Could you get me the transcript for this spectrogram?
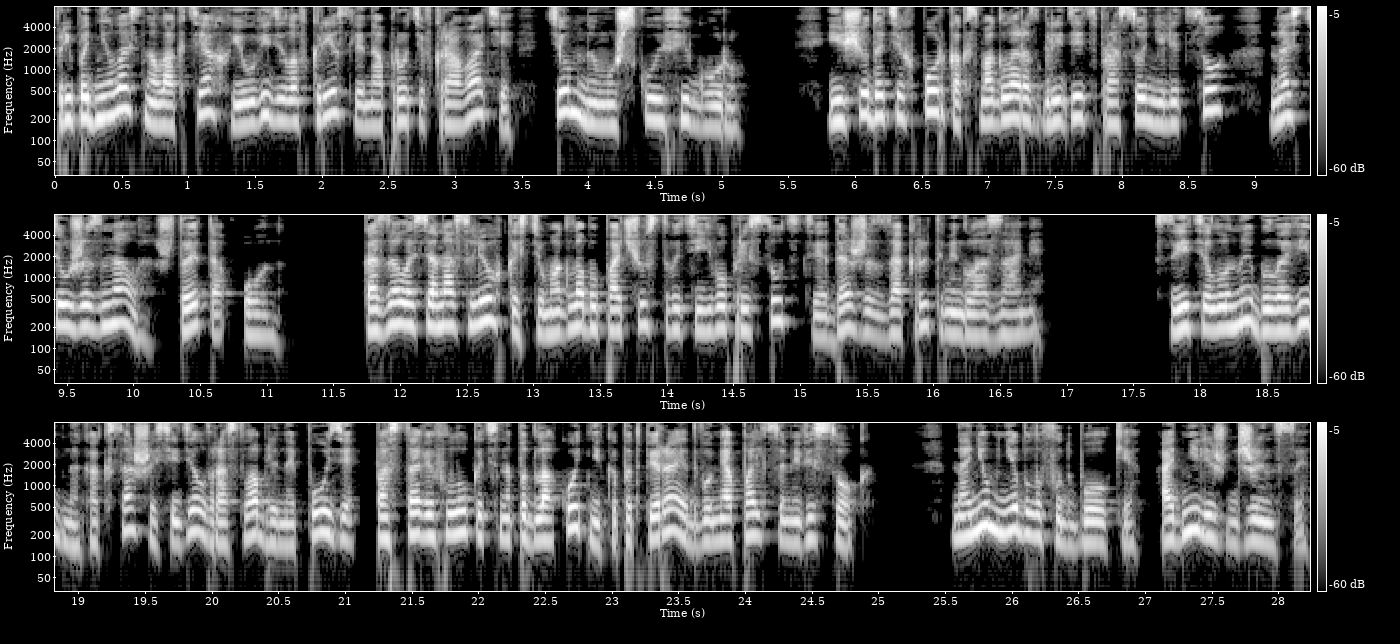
Приподнялась на локтях и увидела в кресле напротив кровати темную мужскую фигуру. Еще до тех пор, как смогла разглядеть с просонья лицо, Настя уже знала, что это он. Казалось, она с легкостью могла бы почувствовать его присутствие даже с закрытыми глазами. В свете луны было видно, как Саша сидел в расслабленной позе, поставив локоть на подлокотник и подпирая двумя пальцами висок. На нем не было футболки, одни лишь джинсы.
